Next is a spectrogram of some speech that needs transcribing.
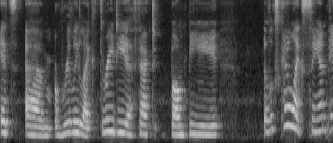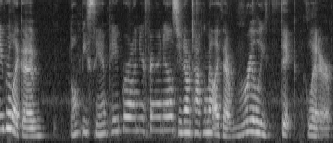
it's um, really like 3D effect, bumpy, it looks kind of like sandpaper, like a bumpy sandpaper on your fingernails. You know I'm talking about? Like that really thick glitter.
